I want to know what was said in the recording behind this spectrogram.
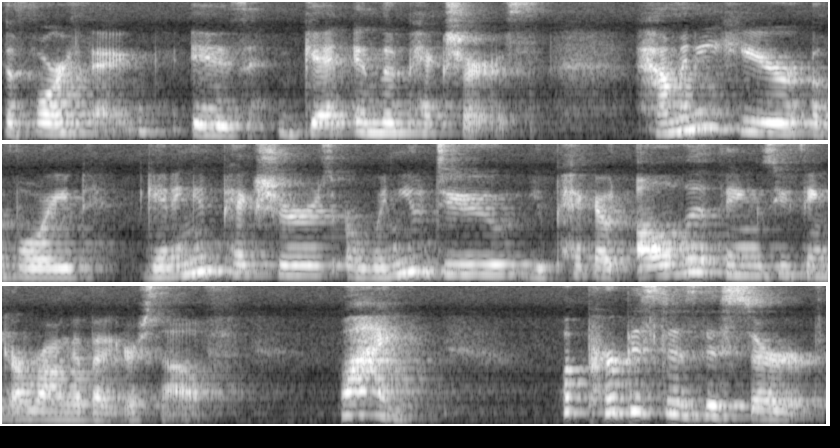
The fourth thing is get in the pictures. How many here avoid getting in pictures, or when you do, you pick out all the things you think are wrong about yourself? Why? What purpose does this serve?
